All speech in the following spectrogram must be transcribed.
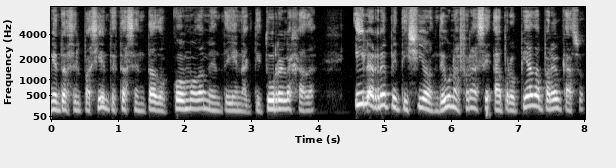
mientras el paciente está sentado cómodamente y en actitud relajada, y la repetición de una frase apropiada para el caso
